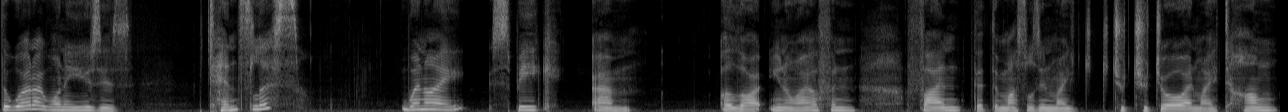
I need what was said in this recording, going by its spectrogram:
The word I want to use is tenseless. When I speak um, a lot, you know, I often find that the muscles in my jaw and my tongue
